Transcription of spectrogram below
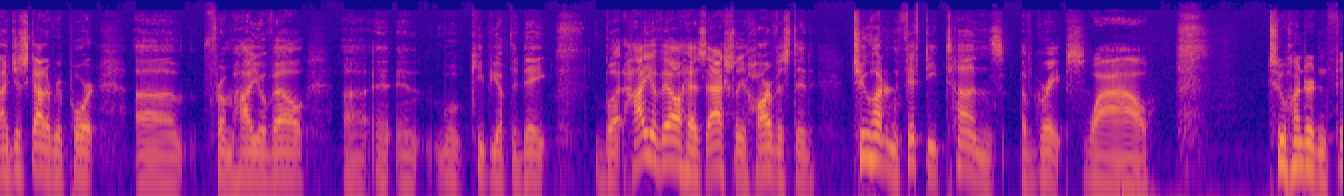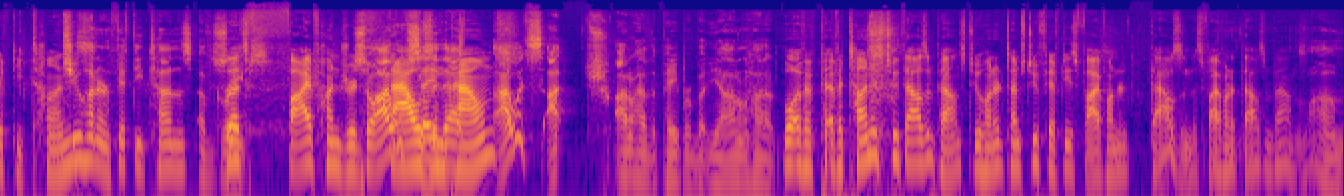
I just got a report uh, from Hayovel, uh, and, and we'll keep you up to date. But Hayovel has actually harvested 250 tons of grapes. Wow. 250 tons? 250 tons of So that's grapes. 500,000 So I would say that pounds? I would. I, I don't have the paper, but yeah, I don't know how to. Well, if a, if a ton is 2,000 pounds, 200 times 250 is 500,000. That's 500,000 pounds. Wow,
